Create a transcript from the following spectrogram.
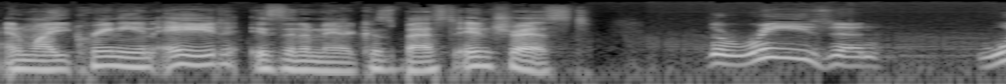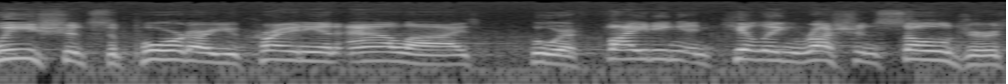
and why Ukrainian aid is in America's best interest. The reason we should support our Ukrainian allies who are fighting and killing Russian soldiers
